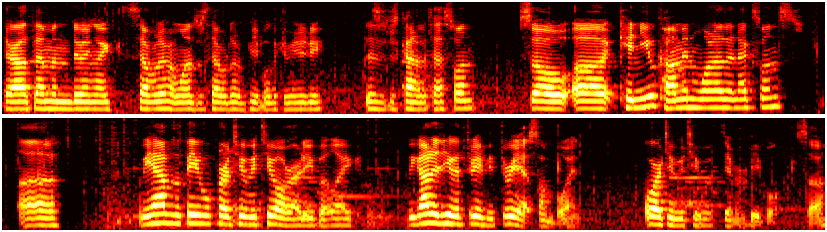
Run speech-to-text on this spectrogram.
throughout them and doing like several different ones with several different people in the community. This is just kind of a test one. So, uh, can you come in one of the next ones? Uh, we have the people for a two v two already, but like, we gotta do a three v three at some point, or a two v two with different people. So,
